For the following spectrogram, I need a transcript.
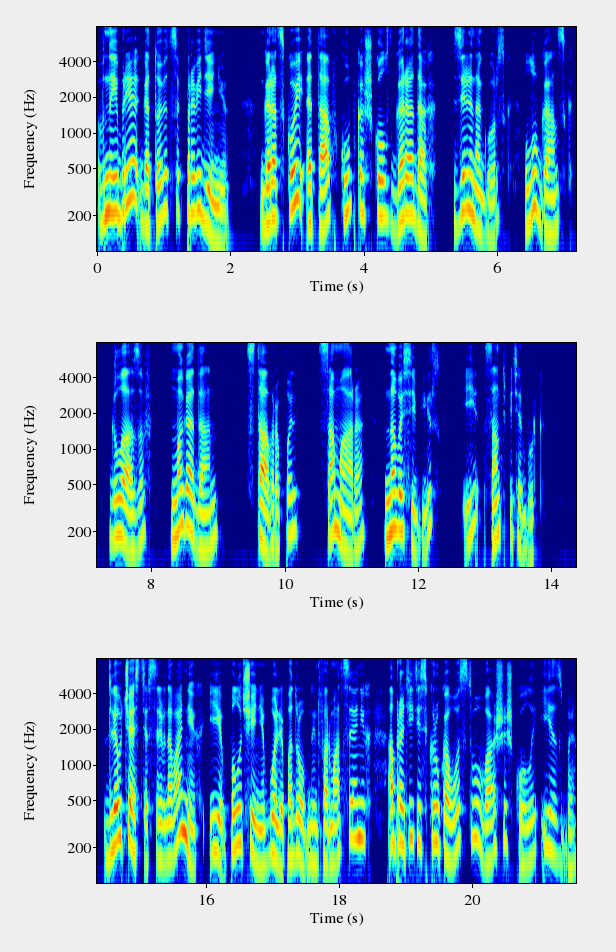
В ноябре готовятся к проведению. Городской этап Кубка школ в городах. Зеленогорск, Луганск, Глазов, Магадан, Ставрополь, Самара, Новосибирск и Санкт-Петербург. Для участия в соревнованиях и получения более подробной информации о них обратитесь к руководству вашей школы ИСБ.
